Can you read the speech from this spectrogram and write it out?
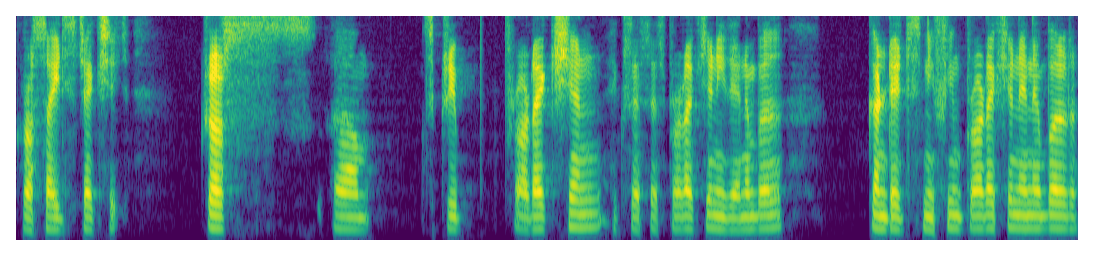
cross-site cross um, script protection, XSS production is enabled. Content sniffing production enabled.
